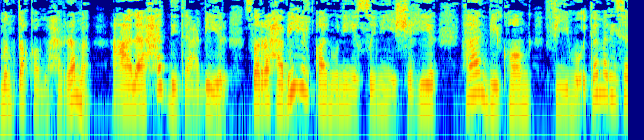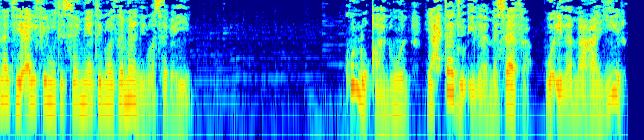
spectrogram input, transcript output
منطقة محرمة على حد تعبير صرح به القانوني الصيني الشهير هان بي كونغ في مؤتمر سنة 1978 كل قانون يحتاج إلى مسافة وإلى معايير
